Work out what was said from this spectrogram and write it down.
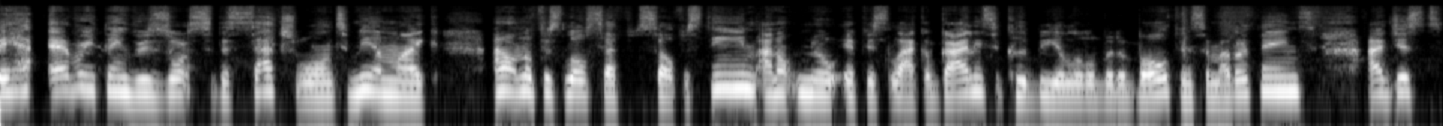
They have everything resorts to the sexual. And to me, I'm like, I don't know if it's low self self esteem. I don't know if it's lack of guidance. It could be a little bit of both and some other things. I just,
